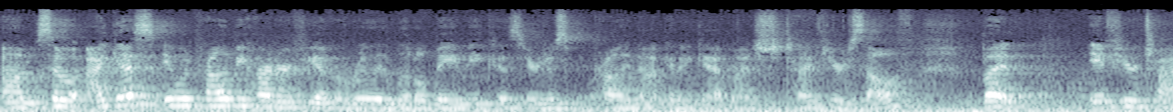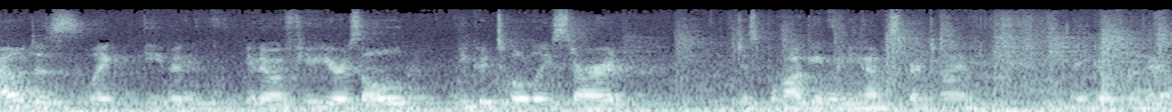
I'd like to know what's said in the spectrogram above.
Um, so I guess it would probably be harder if you have a really little baby because you're just probably not going to get much time to yourself. But if your child is like even you know a few years old, you could totally start just blogging when you have spare time and go from there.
